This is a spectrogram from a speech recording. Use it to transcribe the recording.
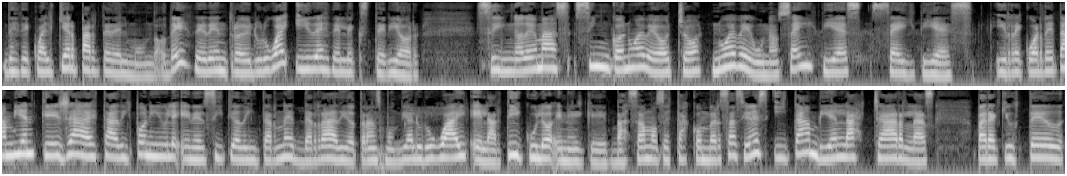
desde cualquier parte del mundo, desde dentro del Uruguay y desde el exterior. Signo de más 598 91610 610. Y recuerde también que ya está disponible en el sitio de internet de Radio Transmundial Uruguay el artículo en el que basamos estas conversaciones y también las charlas para que usted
